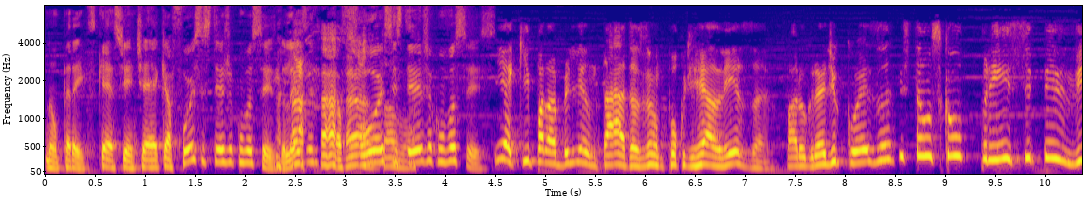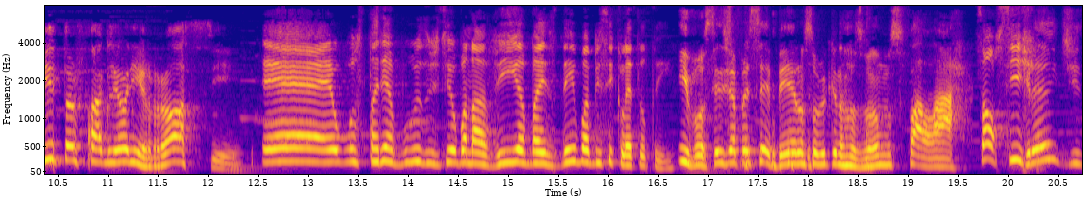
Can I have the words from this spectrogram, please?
Não, peraí, esquece, gente. É que a força esteja com vocês, beleza? A força Tá esteja com vocês. E aqui para brilhantar, trazer um pouco de realeza para o grande coisa, estamos com o príncipe Vitor Faglione Rossi. É, eu gostaria muito de ter uma navinha, mas nem uma bicicleta eu tenho. E vocês já perceberam sobre o que nós vamos falar. Salsicha. Grandes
